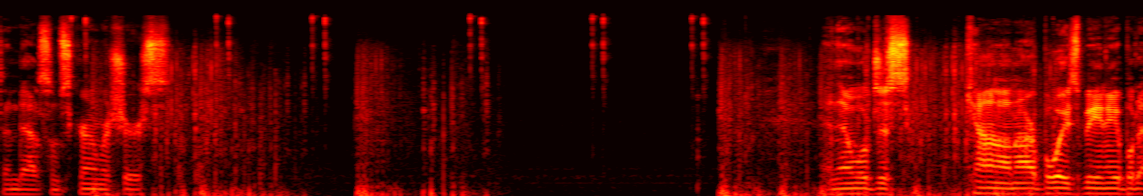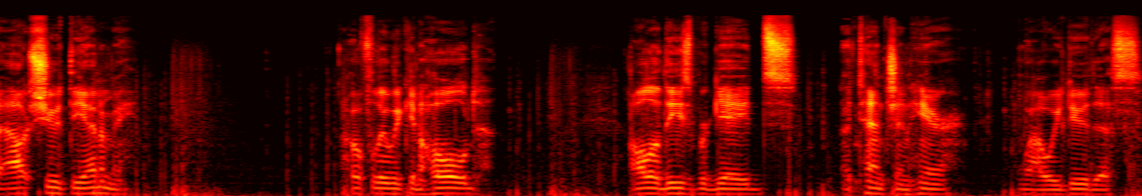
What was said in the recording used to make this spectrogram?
Send out some skirmishers. And then we'll just count on our boys being able to outshoot the enemy. Hopefully we can hold all of these brigades attention here while we do this.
